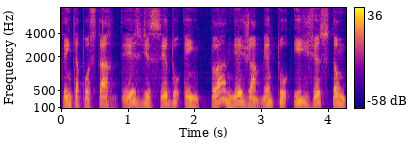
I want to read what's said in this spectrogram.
têm que apostar desde cedo em planejamento e gestão.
